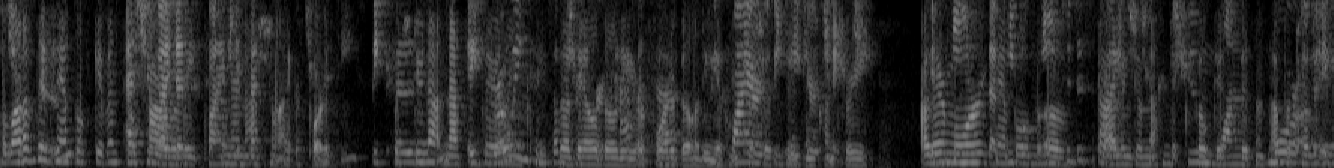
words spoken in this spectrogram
a lot of, of the examples given so far relate to international exports, because which do not necessarily increase the availability or affordability of nutritious in country. Are there more examples of driving domestic-focused business more of a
